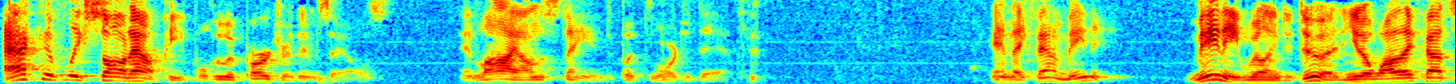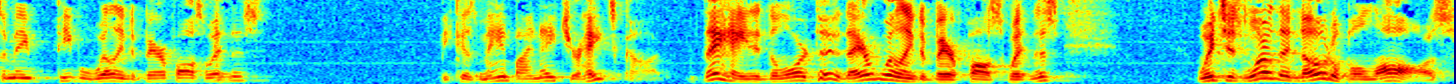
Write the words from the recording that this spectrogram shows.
actively sought out people who would perjure themselves and lie on the stand to put the Lord to death. and they found many, many willing to do it. And you know why they found so many people willing to bear false witness? Because man by nature hates God. They hated the Lord too. They were willing to bear false witness, which is one of the notable laws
